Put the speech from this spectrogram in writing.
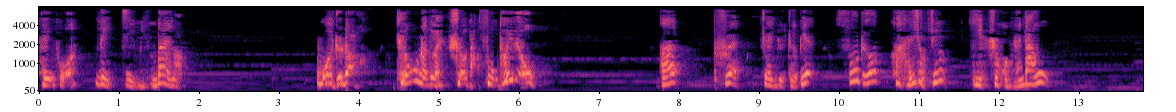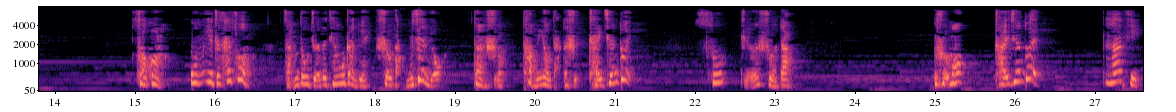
黑火立即明白了。我知道，天空战队是要打速推的哦。而 Prime 战队这边，苏哲和韩小军。也是恍然大悟，糟糕了，我们一直猜错了。咱们都觉得天空战队是要打无限流，但是他们要打的是拆迁队。苏哲说道。什么拆迁队？Lucky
